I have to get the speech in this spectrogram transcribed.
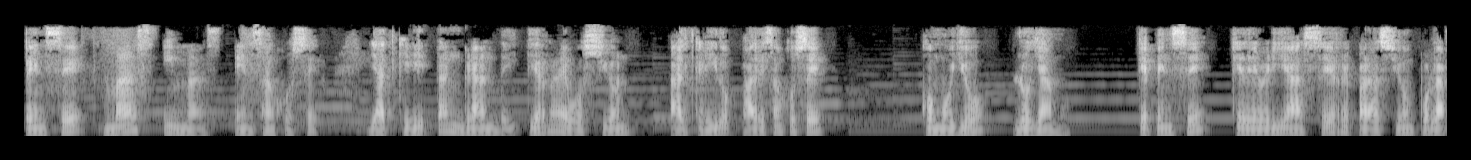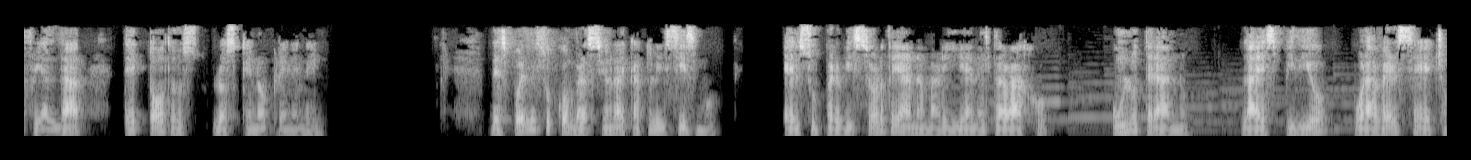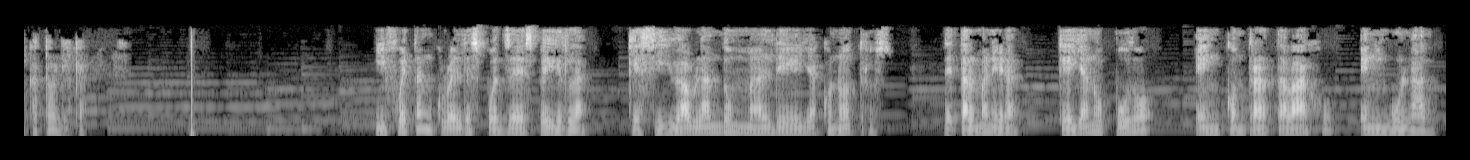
Pensé más y más en San José y adquirí tan grande y tierna devoción al querido Padre San José, como yo lo llamo, que pensé que debería hacer reparación por la frialdad de todos los que no creen en él. Después de su conversión al catolicismo, el supervisor de Ana María en el trabajo, un luterano, la despidió por haberse hecho católica. Y fue tan cruel después de despedirla que siguió hablando mal de ella con otros, de tal manera que ella no pudo encontrar trabajo en ningún lado,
